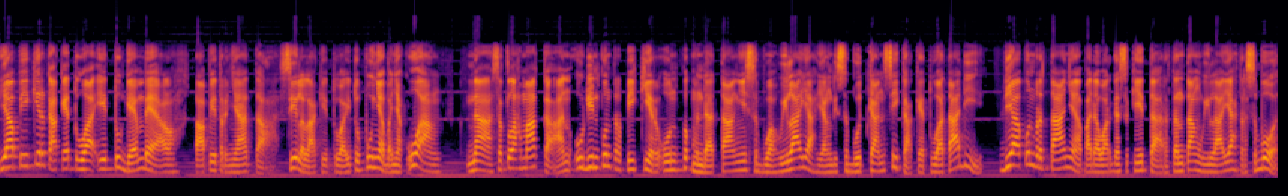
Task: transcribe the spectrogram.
Dia pikir kakek tua itu gembel, tapi ternyata si lelaki tua itu punya banyak uang. Nah, setelah makan, Udin pun terpikir untuk mendatangi sebuah wilayah yang disebutkan si kakek tua tadi. Dia pun bertanya pada warga sekitar tentang wilayah tersebut,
